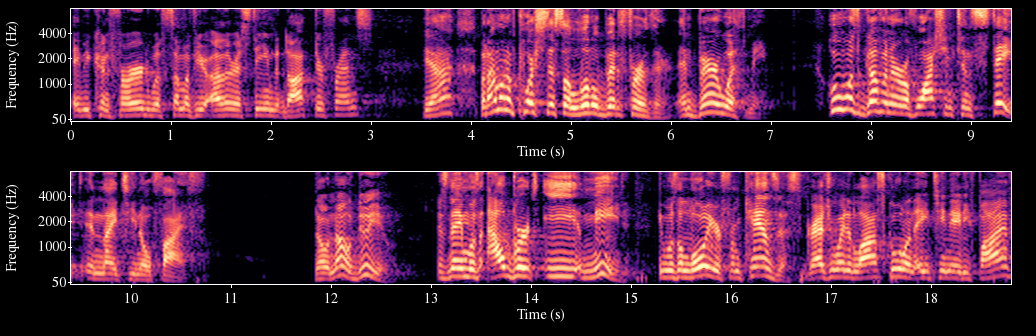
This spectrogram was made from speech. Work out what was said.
Maybe conferred with some of your other esteemed doctor friends. Yeah? But I'm going to push this a little bit further, and bear with me. Who was governor of Washington State in 1905? Don't know, do you? His name was Albert E. Mead. He was a lawyer from Kansas, graduated law school in 1885,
